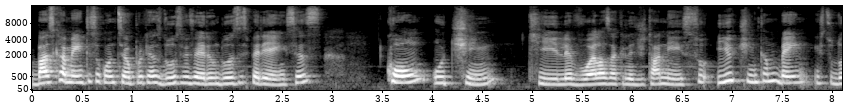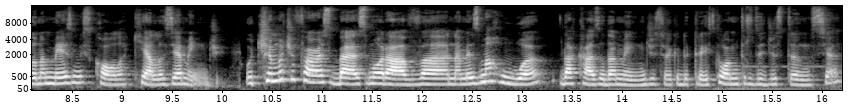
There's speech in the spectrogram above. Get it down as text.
basicamente, isso aconteceu porque as duas viveram duas experiências com o Tim, que levou elas a acreditar nisso, e o Tim também estudou na mesma escola que elas e a Mandy. O Timothy Ferris Bass morava na mesma rua da casa da Mandy, cerca de 3 km de distância.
